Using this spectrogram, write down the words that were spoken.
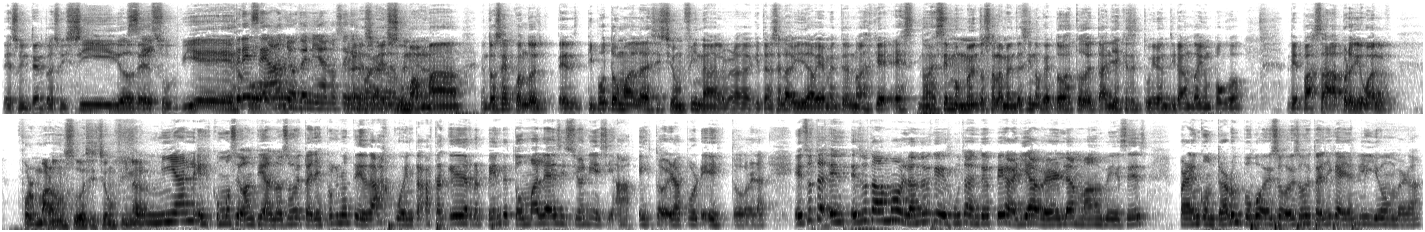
de su intento de suicidio, de Sí. su viejo. 13 ¿verdad? años tenía, no sé qué de, de su mamá. Entonces, cuando el, el tipo toma la decisión final, ¿verdad? De quitarse la vida, obviamente no es que es, no es ese momento solamente, sino que todos estos detalles que se estuvieron tirando ahí un poco de pasada, pero que igual formaron su decisión final. Genial es cómo se van tirando esos detalles porque no te das cuenta hasta que de repente toma la decisión y decís, ah, esto era por esto, ¿verdad? Eso, en- eso estábamos hablando de que justamente pegaría a verla más veces para encontrar un poco eso, esos detalles que hay en el guion, ¿verdad?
